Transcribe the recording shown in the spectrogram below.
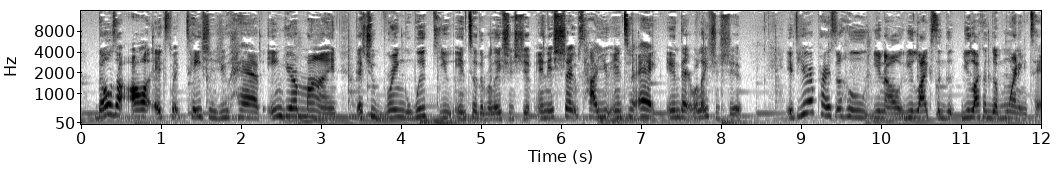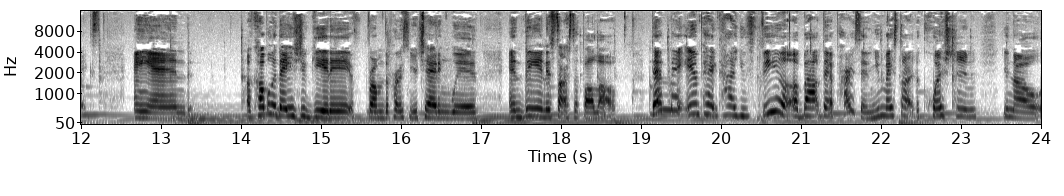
Those are all expectations you have in your mind that you bring with you into the relationship, and it shapes how you interact in that relationship. If you're a person who, you know, you like a good, you like a good morning text, and a couple of days you get it from the person you're chatting with, and then it starts to fall off. That may impact how you feel about that person. You may start to question, you know,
